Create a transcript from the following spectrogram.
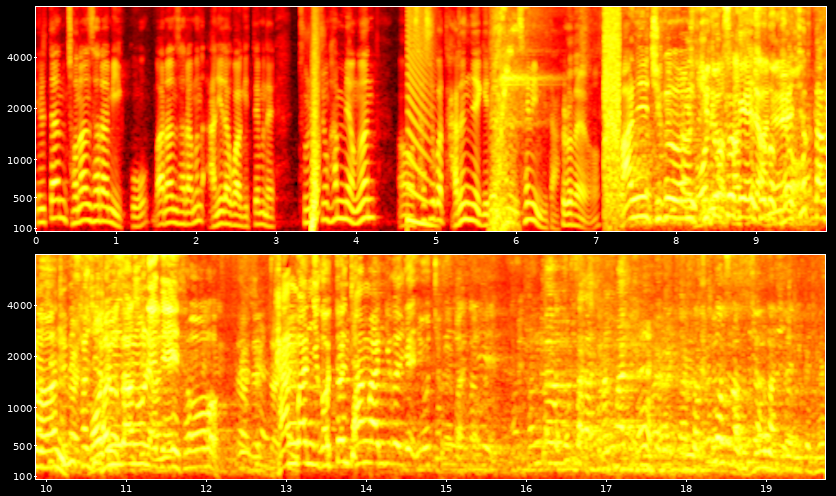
일단 전한 사람이 있고 말한 사람은 아니라고 하기 때문에 둘 중 한 명은 어, 사실과 다른 얘기를 하는 셈입니다. 그러네요. 아니 지금 기독교계에서도 배척당한 전광훈에 대해서 장관직 어떤 장관직을 요청했는지 끝나고 나서 질문하시라니까 지금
